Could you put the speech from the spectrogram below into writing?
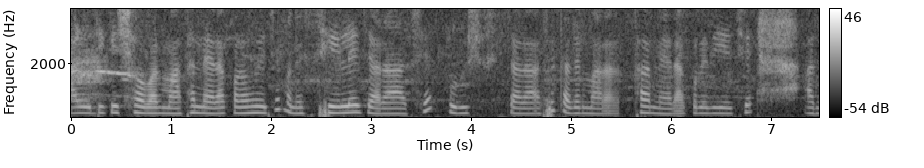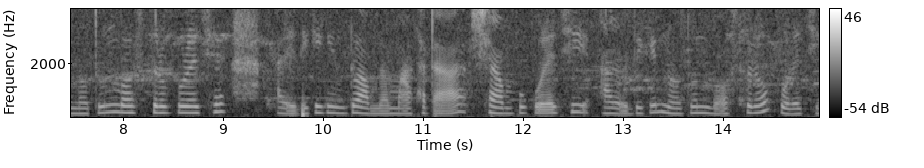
আর ওদিকে সবার মাথা ন্যাড়া করা হয়েছে মানে ছেলে যারা আছে, পুরুষ যারা আছে, তাদের মাথা ন্যাড়া করে দিয়েছে। আর নতুন বস্ত্র পরেছে। আর এদিকে কিন্তু আমরা মাথাটা শ্যাম্পু করেছি, আর ওদিকে নতুন বস্ত্রও পরেছি।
